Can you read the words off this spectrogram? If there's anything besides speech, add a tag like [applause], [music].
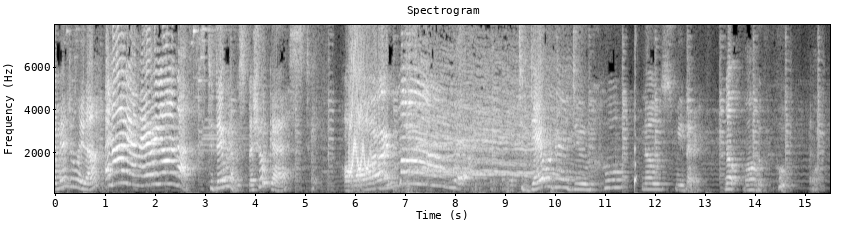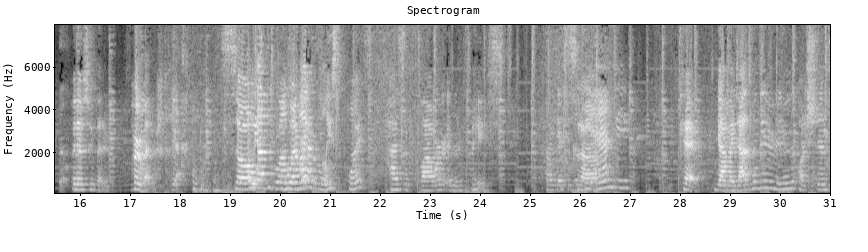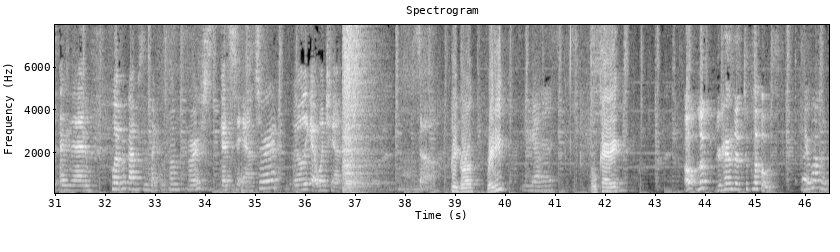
I'm Angelina. And I am Ariana. Today we have a special guest. Our Mom. Today we're gonna do Who Knows Me Better? No, Who? mom. Who? Who knows who better? Her better. Yeah. So oh, we have to go whoever the has the least points has the flour in their face. I guess it's So- gonna be Andy. Okay. Yeah, my dad's gonna be reading the questions, and then whoever grabs the microphone first gets to answer it. We only get one chance. So, Okay, girl. Ready? Yes. Okay. Oh, look, your hands are too close. you're one.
